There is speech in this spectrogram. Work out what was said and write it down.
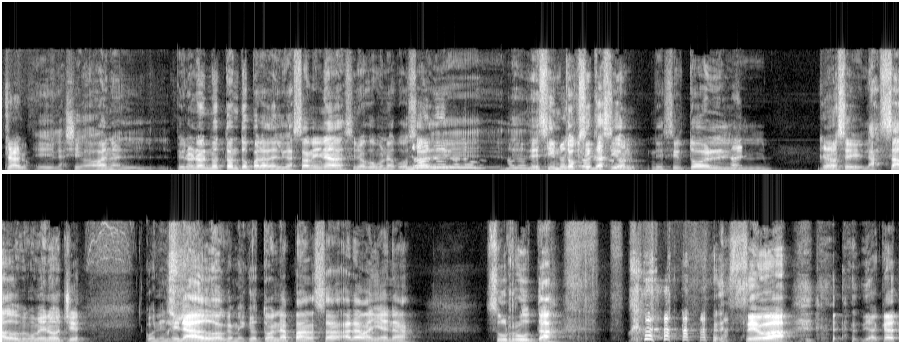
Claro. eh, las llevaban al... Pero no, no tanto para adelgazar ni nada, sino como una cosa No, de, no, desintoxicación. estoy decir, todo el, Claro. no sé, el asado me comí anoche, con el helado que me quedó todo en la panza, a la mañana su ruta. Se va de acá.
